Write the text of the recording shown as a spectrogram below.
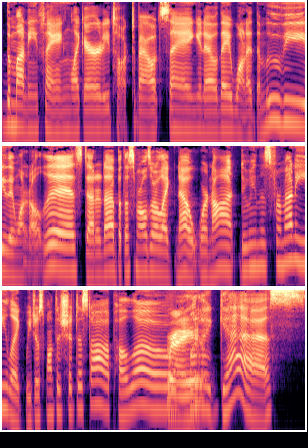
the money thing, like I already talked about, saying, you know, they wanted the movie, they wanted all this, da da da. But the Smurls are like, no, we're not doing this for money. Like, we just want this shit to stop. Hello. Right. But I guess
